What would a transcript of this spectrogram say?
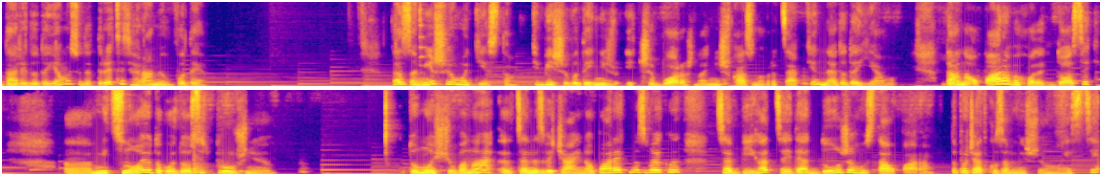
Далі додаємо сюди 30 грамів води. Та замішуємо тісто. Ті більше води, ніж і чи борошна, ніж вказано в рецепті, не додаємо. Дана опара виходить досить е, міцною, такою досить пружньою. Тому що вона е, це незвичайна опара, як ми звикли. Це біга, це йде дуже густа опара. До початку замішую в мисці,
